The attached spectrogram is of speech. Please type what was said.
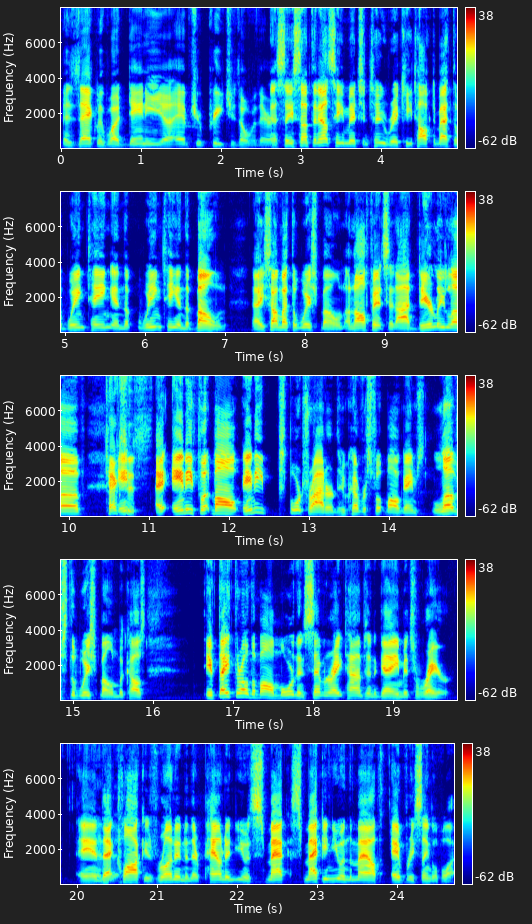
Exactly what Danny uh, Abshier preaches over there. And see something else he mentioned too, Rick. He talked about the wing tee and the wing tee and the bone. Now he's talking about the wishbone, an offense that I dearly love. Texas. Any, any football, any sports writer who covers football games loves the wishbone because if they throw the ball more than seven or eight times in a game, it's rare. And that clock is running, and they're pounding you and smack smacking you in the mouth every single play.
